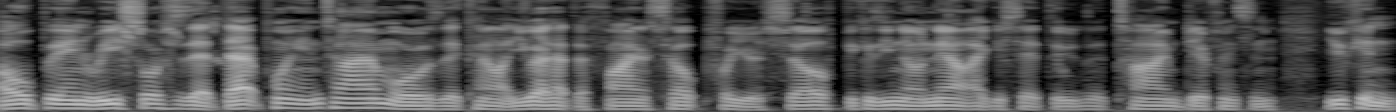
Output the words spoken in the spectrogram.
open resources at that point in time, or was it kind of like you guys have to find help for yourself? Because you know now, like you said, through the time difference, and you can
